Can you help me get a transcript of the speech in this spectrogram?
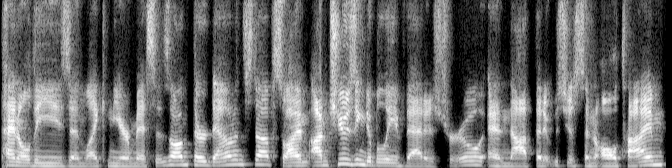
penalties and like near misses on third down and stuff. So I'm I'm choosing to believe that is true and not that it was just an all-time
